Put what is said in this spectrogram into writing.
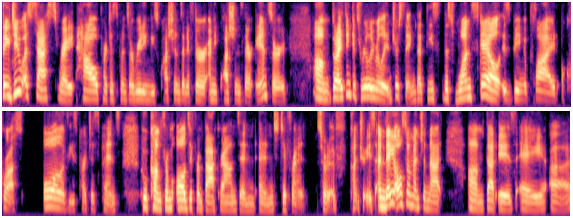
they do assess right how participants are reading these questions and if there are any questions they're answered um, but i think it's really really interesting that these this one scale is being applied across all of these participants who come from all different backgrounds and and different sort of countries and they also mentioned that um, that is a uh,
